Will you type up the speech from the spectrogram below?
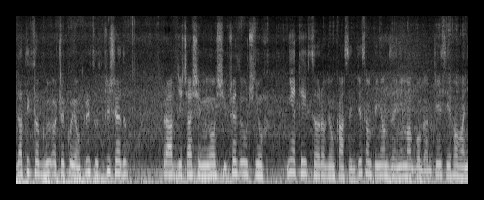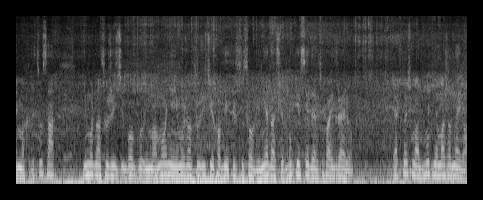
Dla tych, co oczekują, Chrystus przyszedł w prawdzie czasie miłości przez uczniów, nie tych, co robią kasę. Gdzie są pieniądze, nie ma Boga. Gdzie jest Jehowa, nie ma Chrystusa. Nie można służyć Bogu i Mamonie, nie można służyć Jehowie i Chrystusowi. Nie da się. Bóg jest jeden, słuchaj Izraelu. Jak ktoś ma dwóch, nie ma żadnego.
